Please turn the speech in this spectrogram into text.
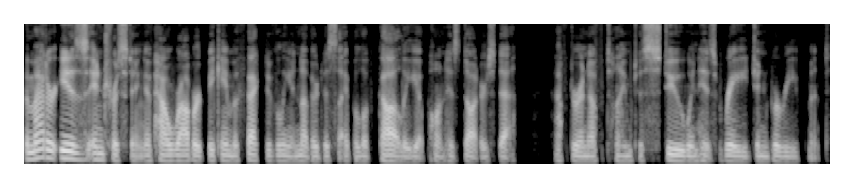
The matter is interesting of how Robert became effectively another disciple of Kali upon his daughter's death, after enough time to stew in his rage and bereavement.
